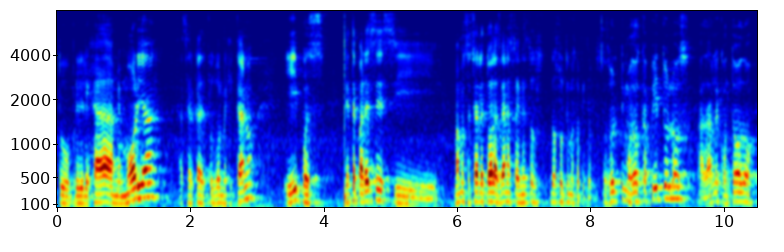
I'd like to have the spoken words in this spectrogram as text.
tu privilegiada memoria acerca del fútbol mexicano y pues ¿Qué te parece si vamos a echarle todas las ganas en estos dos últimos capítulos? Los últimos dos capítulos, a darle con todo.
